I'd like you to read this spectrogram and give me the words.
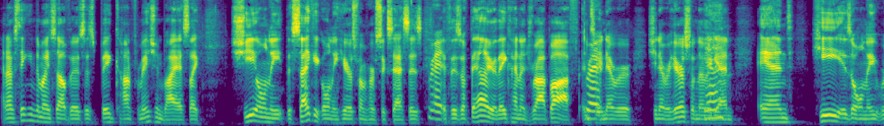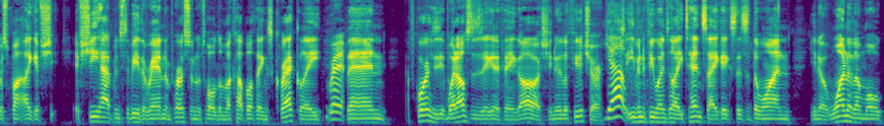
And I was thinking to myself, there's this big confirmation bias. Like she only the psychic only hears from her successes. Right. If there's a failure, they kind of drop off, and so he never she never hears from them Yeah. again. And he is only respond like if she if she happens to be the random person who told him a couple of things correctly, Right. then of course, what else is he going to think? Oh, she knew the future. Yeah. So even if he went to like 10 psychics, this is the one, you know, one of them will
